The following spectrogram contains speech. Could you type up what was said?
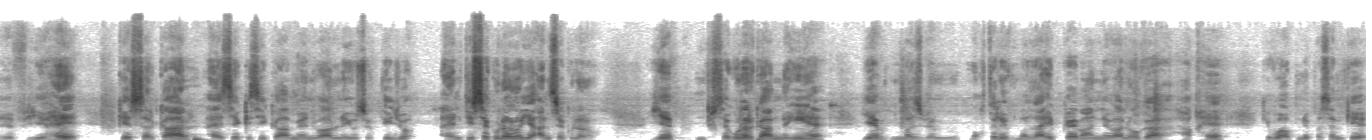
ये है कि सरकार ऐसे किसी काम में इन्वॉल्व नहीं हो सकती, जो एंटी सेकुलर हो या अनसेकुलर हो। ये सेकुलर काम नहीं है, ये मुख्तलिफ़ मज़ाहिब के मानने वालों का हक़ है कि वो अपने पसंद के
